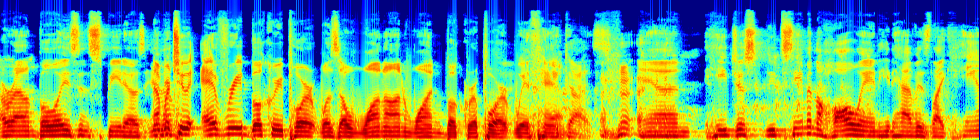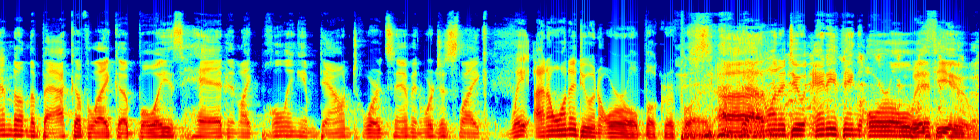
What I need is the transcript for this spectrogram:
around boys and speedos. And Number I'm- two, every book report was a one-on-one book report with him. guys. and he just you'd see him in the hallway and he'd have his like hand on the back of like a boy's head and like pulling him down towards him and we're just like Wait, I don't want to do an oral book report. Uh, I don't want to do anything oral with, you.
